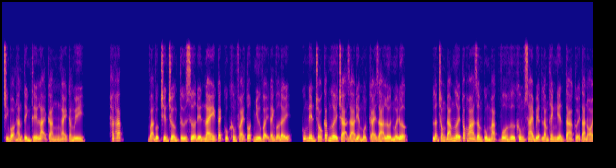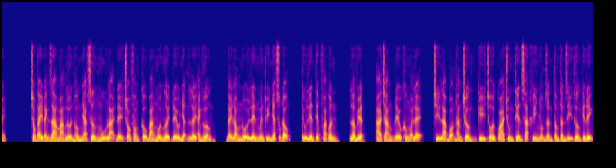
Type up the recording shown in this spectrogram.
chính bọn hắn tình thế lại càng ngày càng uy hh vạn vực chiến trường từ xưa đến nay cách cục không phải tốt như vậy đánh vỡ đấy, cũng nên cho các ngươi trả giá điểm một cái giá lớn mới được. Lẫn trong đám người tóc hoa dâm cùng mặc vô hư không sai biệt lắm thanh niên tả cười tà nói. Trong tay đánh ra mảng lớn hồng nhạt xương mù lại để cho phong cầu bang mỗi người đều nhận lấy ảnh hưởng, đáy lòng nổi lên nguyên thủy nhất xúc động, tự liên tiếp phá quân, lâm việt, a trắng đều không ngoại lệ, chỉ là bọn hắn trưởng kỳ trôi qua trùng thiên sát khí nhuộm dần tâm thần dị thường kiên định,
